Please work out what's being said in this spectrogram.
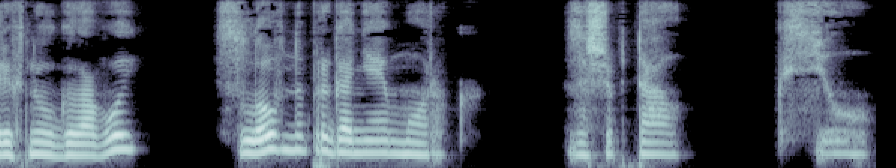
тряхнул головой, словно прогоняя морок. Зашептал «Ксю».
